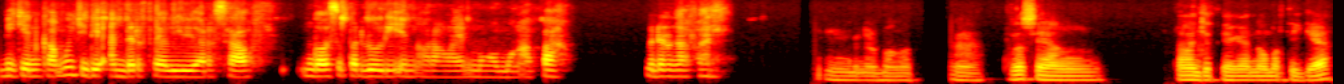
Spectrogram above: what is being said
bikin kamu jadi undervalue yourself. Nggak usah peduliin orang lain mau ngomong apa. Bener nggak, Van? Hmm, bener banget. Nah, terus yang kita lanjut ke nomor tiga.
